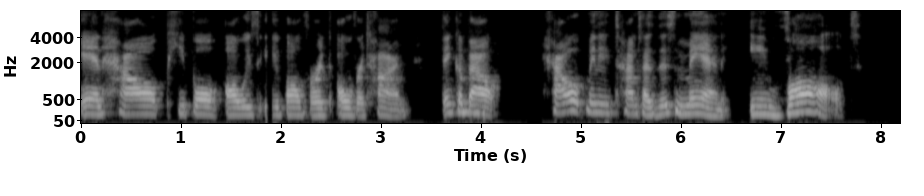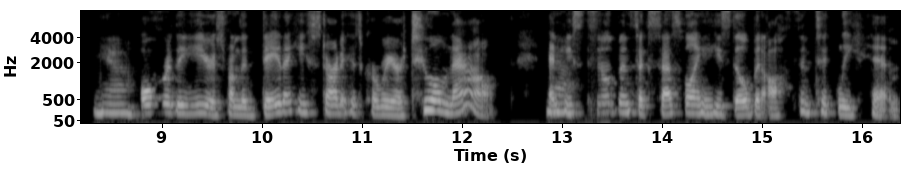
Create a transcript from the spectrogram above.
and how people always evolve over, over time, think mm-hmm. about how many times has this man evolved yeah. over the years from the day that he started his career till now? And yeah. he's still been successful and he's still been authentically him.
